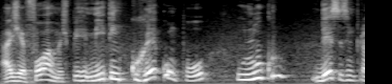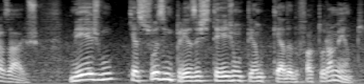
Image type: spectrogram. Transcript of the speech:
as reformas permitem recompor o lucro desses empresários mesmo que as suas empresas estejam tendo queda do faturamento.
